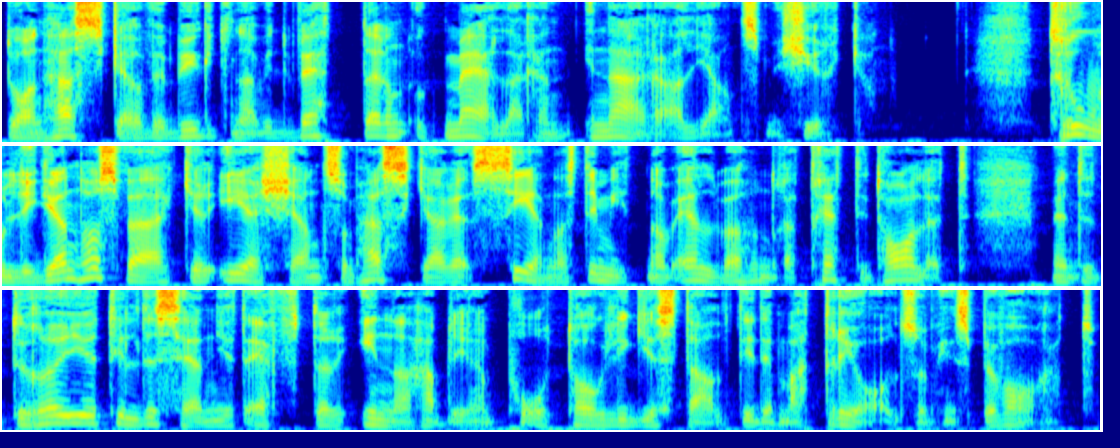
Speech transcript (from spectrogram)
då han härskar över bygderna vid Vättern och Mälaren i nära allians med kyrkan. Troligen har Sverker erkänts som härskare senast i mitten av 1130-talet, men det dröjer till decenniet efter innan han blir en påtaglig gestalt i det material som finns bevarat.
